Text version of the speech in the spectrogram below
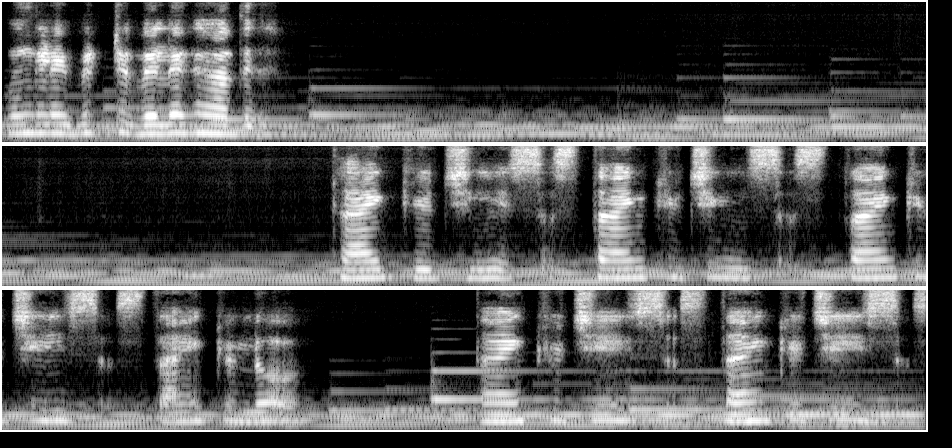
உங்களை விட்டு விலகாது Thank you, Jesus. Thank you, Jesus. Thank you, Jesus. Thank you, Lord. Thank you, Jesus. Thank you, Jesus.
